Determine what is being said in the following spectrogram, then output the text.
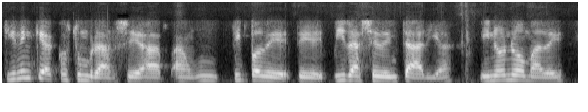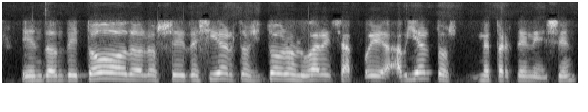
tienen que acostumbrarse a, un tipo de, vida sedentaria y no nómade, en donde todos los desiertos y todos los lugares abiertos me pertenecen.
